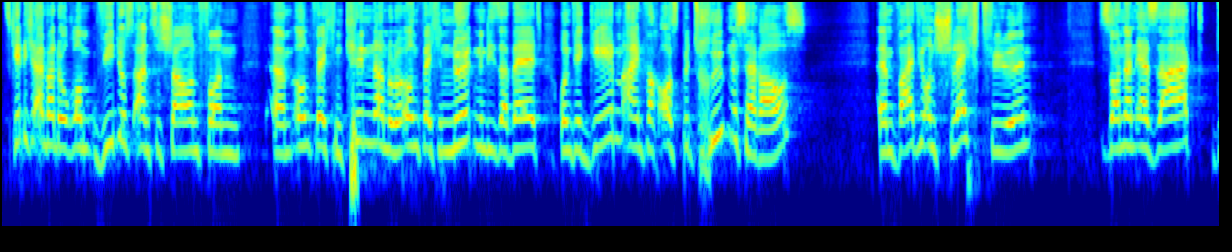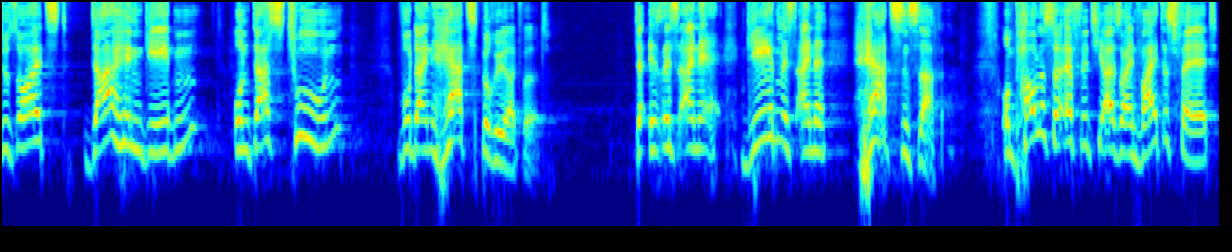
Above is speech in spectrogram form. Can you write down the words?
es geht nicht einfach darum, Videos anzuschauen von ähm, irgendwelchen Kindern oder irgendwelchen Nöten in dieser Welt und wir geben einfach aus Betrübnis heraus, ähm, weil wir uns schlecht fühlen, sondern er sagt, du sollst dahin geben und das tun, wo dein Herz berührt wird. Es ist eine, geben ist eine Herzenssache. Und Paulus eröffnet hier also ein weites Feld,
